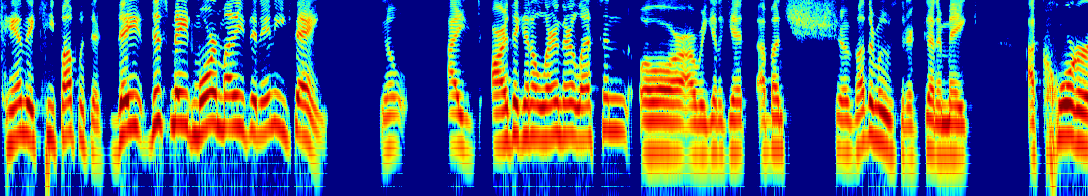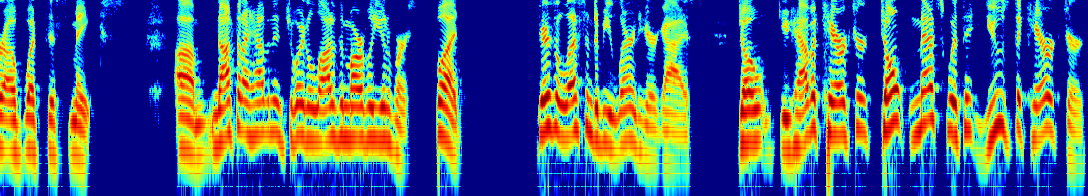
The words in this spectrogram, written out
Can they keep up with this? They this made more money than anything. You know, I are they going to learn their lesson, or are we going to get a bunch of other moves that are going to make a quarter of what this makes? Um, not that I haven't enjoyed a lot of the Marvel universe, but there's a lesson to be learned here, guys. Don't you have a character? Don't mess with it. Use the character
